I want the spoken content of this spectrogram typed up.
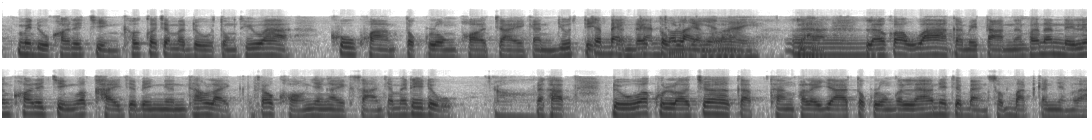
กต์ไม่ดูข้อเท็จจริง เขาก็จะมาดูตรงที่ว่าคู่ความตกลงพอใจกันยุติจะแบ่งได้กันตรงเท่าไหร่อย่างยังไรไงนะฮะอืมแล้วก็ว่ากันไปตามนั้นเพราะฉะนั้นในเรื่องข้อเท็จจริงว่าใครจะเป็นเงินเท่าไหร่เจ้าของยังไงศาลจะไม่ได้ดูอ๋อนะครับดูว่าคุณโรเจอร์กับทางภรรยาตกลงกันแล้วเนี่ยจะแบ่งสมบัติกันอย่างไร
